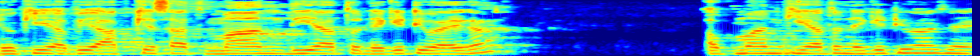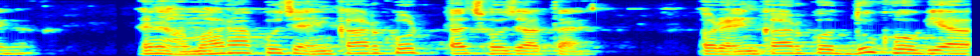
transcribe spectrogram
क्योंकि अभी आपके साथ मान दिया तो नेगेटिव आएगा, अपमान किया तो नेगेटिव आ जाएगा। है ना हमारा कुछ अहंकार को टच हो जाता है, और अहंकार को दुख हो गया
